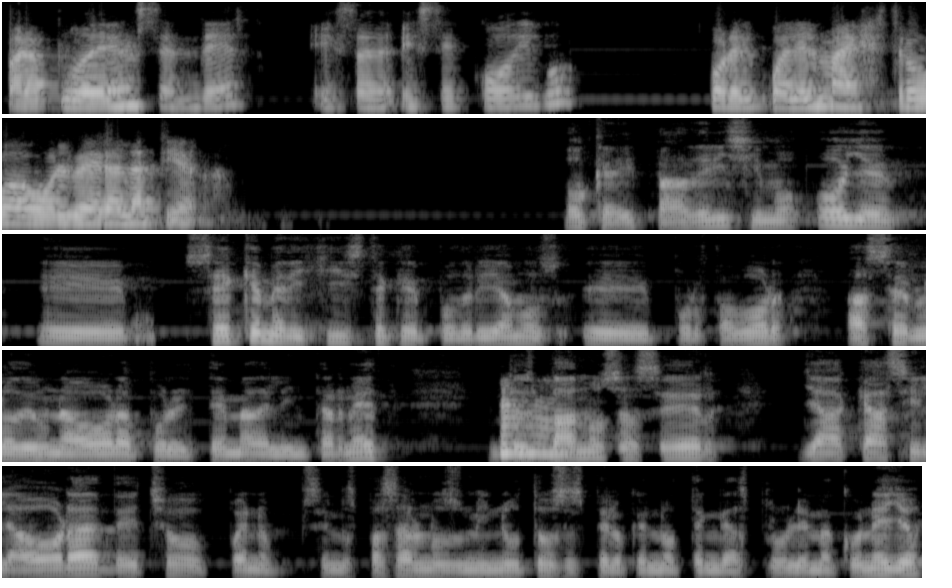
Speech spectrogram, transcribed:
para poder encender ese código por el cual el maestro va a volver a la tierra. Ok, padrísimo. Oye, eh, sé que me dijiste que podríamos, eh, por favor, hacerlo de una hora por el tema del Internet. Entonces vamos a hacer ya casi la hora. De hecho, bueno, se nos pasaron unos minutos, espero que no tengas problema con ello.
